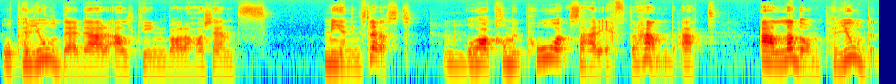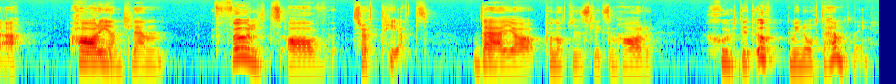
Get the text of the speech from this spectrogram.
och perioder där allting bara har känts meningslöst. Och har kommit på så här i efterhand att alla de perioderna har egentligen följts av trötthet. Där jag på något vis liksom har skjutit upp min återhämtning.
